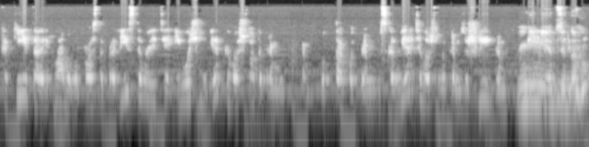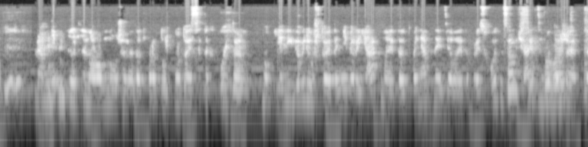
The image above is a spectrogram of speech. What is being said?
Какие-то рекламы вы просто пролистываете, и очень редко вас что-то прям, прям вот так вот прям сконвертило, что вы прям зашли и прям... Немедленно. Прям немедленно вам нужен этот продукт. Ну, то есть это какой-то... Ну, я не говорю, что это невероятно, это, понятное дело, это происходит, случается, мы тоже это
